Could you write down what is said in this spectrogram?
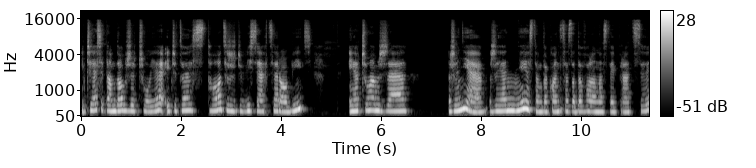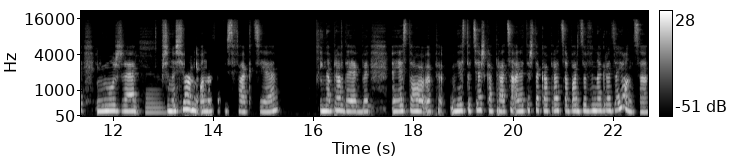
i czy ja się tam dobrze czuję i czy to jest to, co rzeczywiście ja chcę robić. I ja czułam, że że nie, że ja nie jestem do końca zadowolona z tej pracy, mimo że mhm. przynosiła mi ona satysfakcję, i naprawdę jakby jest to, jest to ciężka praca, ale też taka praca bardzo wynagradzająca,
